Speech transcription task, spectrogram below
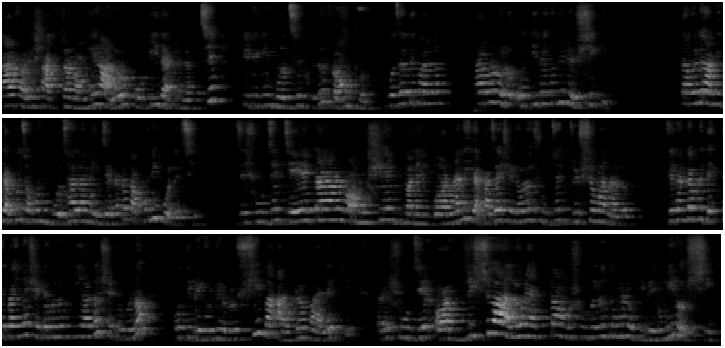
তার ফলে সাতটা রঙের আলোর পটি দেখা যাচ্ছে। সেটাকেই বলছে হলো রংধনু। বোঝাতে পারলাম? তারপর হলো অতিবেগুনি রশ্মি কি? তাহলে আমি দেখো যখন বোঝালাম এই জায়গাটা, তখনই বলেছি যে সূর্যের যেটার অংশে মানে বর্ণালী দেখা যায়, সেটা হলো সূর্যের দৃশ্যমান আলো। যেখানটা আমরা দেখতে পাই না, সেটা হলো কি আলো? সেটা হলো অতিবেগুনি রশ্মি বা আলট্রা ভায়োলেট রে তাহলে সূর্যের অদৃশ্য আলোর একটা অংশ হলো তোমার অতিবেগুনি রশ্মি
